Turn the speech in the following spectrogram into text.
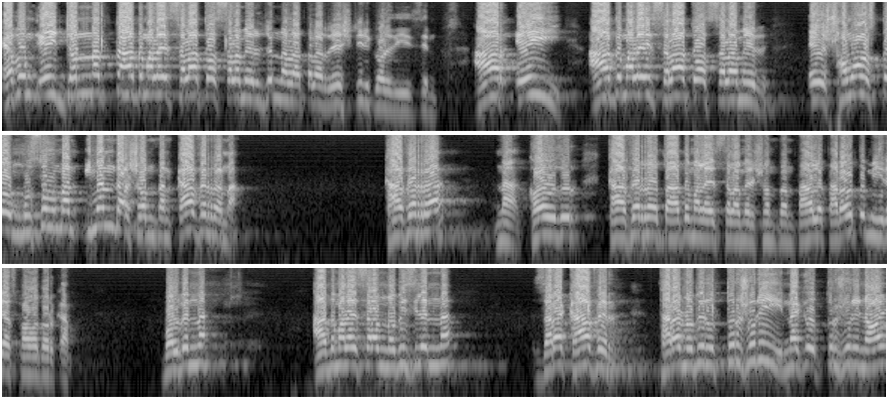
এবং এই জান্নাতটা আদম আলাই সালাতামের জন্য আল্লাহ তালা রেস্টির করে দিয়েছেন। আর এই আদম আলাই সালাতামের এই সমস্ত মুসলমান ইমানদার সন্তান কাফেররা না। কাফেররা না, কয় হুজুর? কাফেররাও তো আদম আলাহ সন্তান, তাহলে তারাও তো মিরাজ পাওয়া দরকার। বলবেন না? আদম আলাহ নবী ছিলেন না? যারা কাফের, তারা নবীর উত্তরসূরি নাকি উত্তরসূরি নয়?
